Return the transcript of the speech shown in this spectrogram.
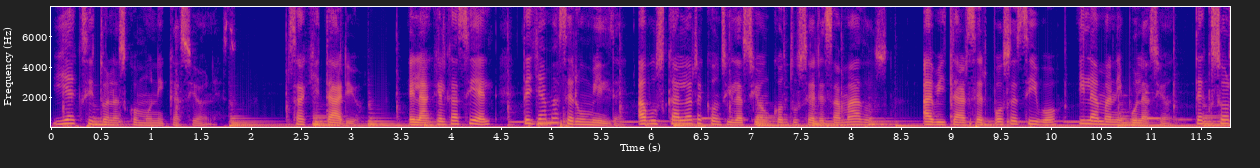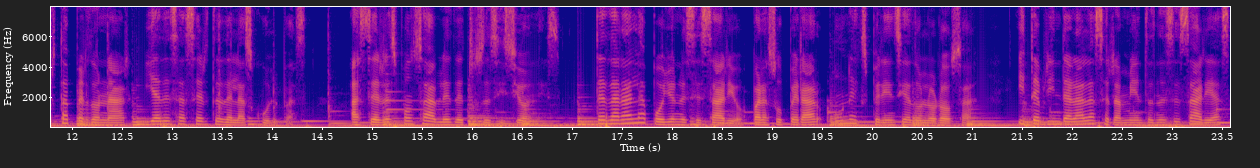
y éxito en las comunicaciones. Sagitario, el ángel Jaciel te llama a ser humilde, a buscar la reconciliación con tus seres amados, a evitar ser posesivo y la manipulación. Te exhorta a perdonar y a deshacerte de las culpas, a ser responsable de tus decisiones. Te dará el apoyo necesario para superar una experiencia dolorosa y te brindará las herramientas necesarias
